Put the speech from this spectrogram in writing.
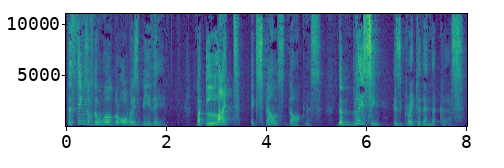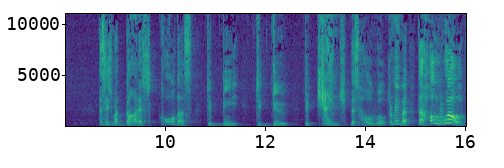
The things of the world will always be there. But light expels darkness. The blessing is greater than the curse. This is what God has called us to be, to do, to change this whole world. Remember, the whole world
